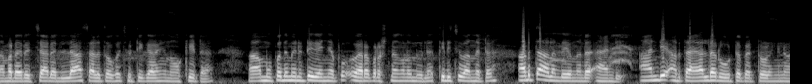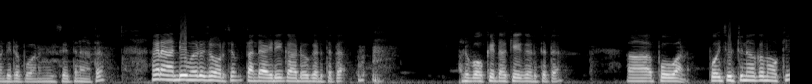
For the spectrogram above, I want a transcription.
നമ്മുടെ റിച്ചാർഡ് എല്ലാ സ്ഥലത്തൊക്കെ ചുറ്റിക്കറങ്ങി നോക്കിയിട്ട് ആ മുപ്പത് മിനിറ്റ് കഴിഞ്ഞപ്പോൾ വേറെ പ്രശ്നങ്ങളൊന്നുമില്ല. തിരിച്ച് വന്നിട്ട് അടുത്ത ആൾ എന്ത് ചെയ്യുന്നുണ്ട്? ആന്റി ആന്റി അടുത്ത അയാളുടെ റൂട്ട് പെട്രോളിങ്ങിന് വേണ്ടിയിട്ട് പോകണം മ്യൂസിയത്തിനകത്ത്. അങ്ങനെ ആന്റിയും ഒരു ചോർച്ചും തന്റെ ഐ ഡി കാർഡും ഒക്കെ എടുത്തിട്ട് ഒരു പോക്കിട്ടൊക്കെയൊക്കെ എടുത്തിട്ട് പോവാണ്. പോയി ചുറ്റിനൊക്കെ നോക്കി.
